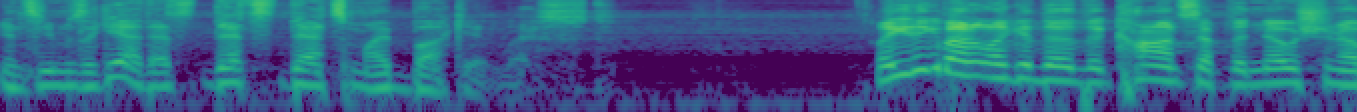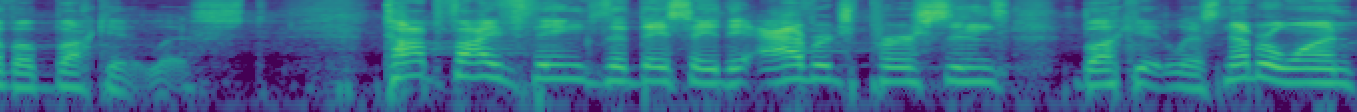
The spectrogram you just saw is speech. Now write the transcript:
And seems like, yeah, that's, that's, that's my bucket list. Like you think about it like the, the concept, the notion of a bucket list. Top five things that they say the average person's bucket list. Number one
